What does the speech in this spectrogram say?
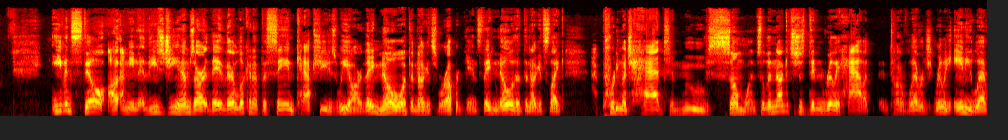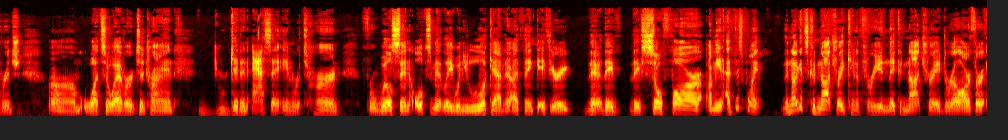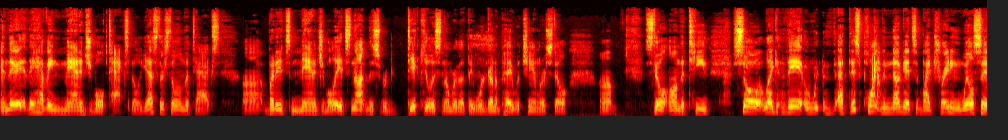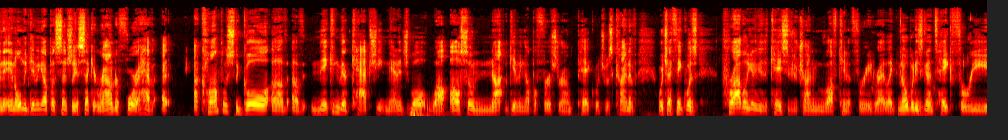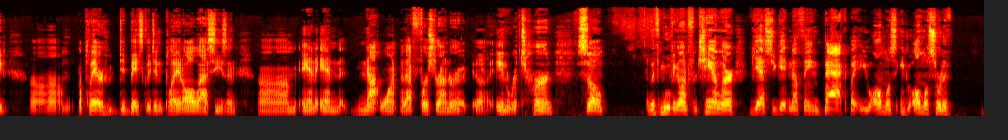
even still, I mean, these GMs are they they're looking at the same cap sheet as we are. They know what the Nuggets were up against. They know that the Nuggets like pretty much had to move someone. So the Nuggets just didn't really have a ton of leverage, really any leverage um, whatsoever to try and get an asset in return for Wilson. Ultimately, when you look at it, I think if you're they, they've they've so far. I mean, at this point, the Nuggets could not trade Kenneth Faried and they could not trade Darrell Arthur, and they they have a manageable tax bill. Yes, they're still in the tax, uh, but it's manageable. It's not this ridiculous number that they were going to pay with Chandler still. Um, still on the team. So, like, they, at this point, the Nuggets, by trading Wilson and only giving up essentially a second rounder for it, have uh, accomplished the goal of, of making their cap sheet manageable while also not giving up a first round pick, which was kind of, which I think was probably going to be the case if you're trying to move off Kenneth Faried, right? Like nobody's going to take Faried, um, a player who did basically didn't play at all last season, um, and and not want that first rounder uh, in return. So with moving on from Chandler, yes, you get nothing back, but you almost you almost sort of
